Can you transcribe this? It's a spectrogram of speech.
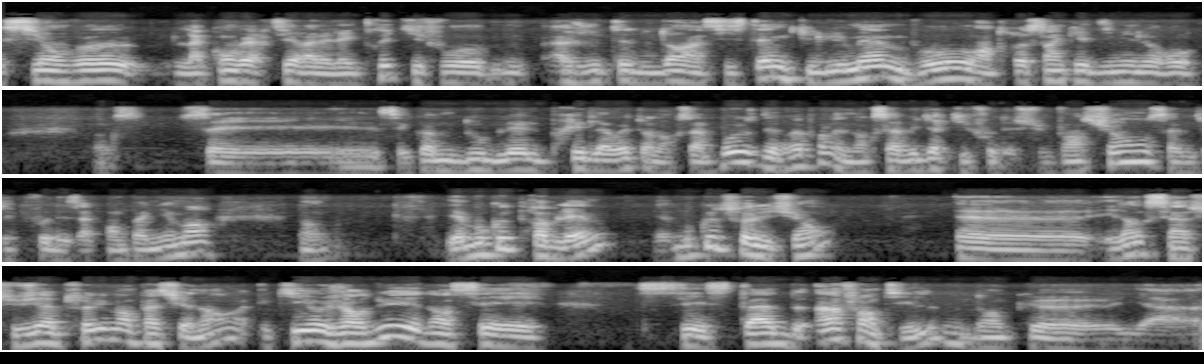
si on veut la convertir à l'électrique, il faut ajouter dedans un système qui lui-même vaut entre 5 et 10 000 euros. Donc, c'est comme doubler le prix de la voiture. Donc, ça pose des vrais problèmes. Donc, ça veut dire qu'il faut des subventions, ça veut dire qu'il faut des accompagnements. Donc, il y a beaucoup de problèmes, il y a beaucoup de solutions. Euh, et donc, c'est un sujet absolument passionnant et qui aujourd'hui est dans ces, ces stades infantiles. Donc, euh, il y a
